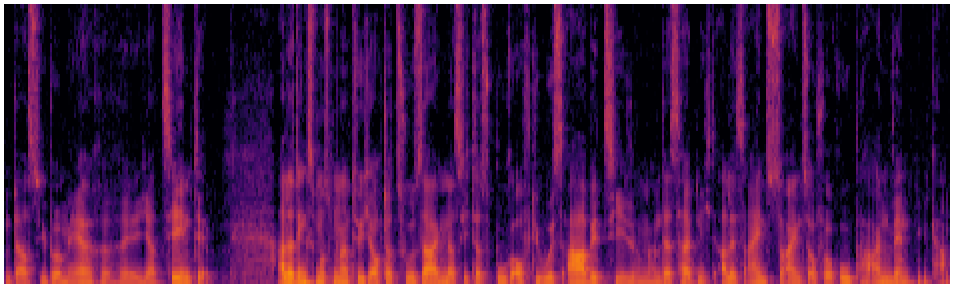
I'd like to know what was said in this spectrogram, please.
und das über mehrere Jahrzehnte. Allerdings muss man natürlich auch dazu sagen, dass sich das Buch auf die USA bezieht und man deshalb nicht alles eins zu eins auf Europa anwenden kann.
